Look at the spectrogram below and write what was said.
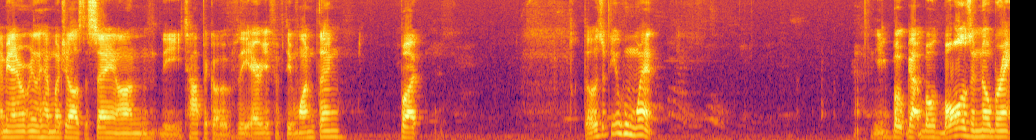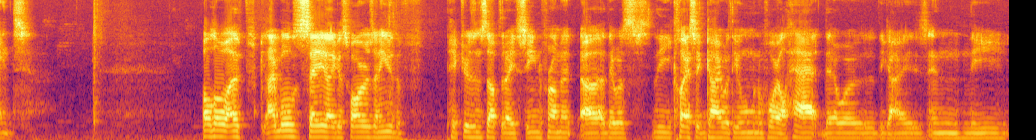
I mean, I don't really have much else to say on the topic of the Area 51 thing, but those of you who went, you both got both balls and no brains. Although I, I will say, like as far as any of the pictures and stuff that I've seen from it, uh, there was the classic guy with the aluminum foil hat. There were the guys in the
